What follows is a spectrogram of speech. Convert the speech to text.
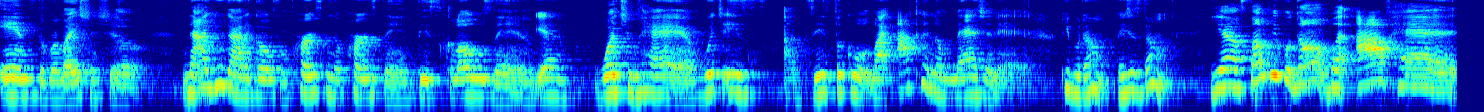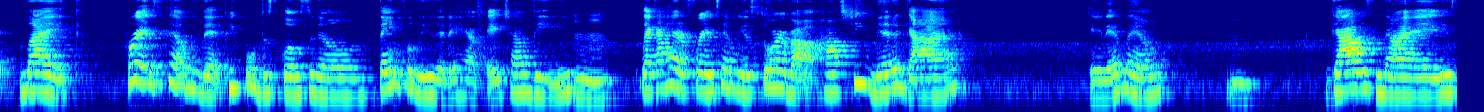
ends the relationship. Now you got to go from person to person disclosing Yeah. what you have, which is a difficult. Like I couldn't imagine it. People don't. They just don't. Yeah, some people don't, but I've had like friends tell me that people disclose to them, thankfully, that they have HIV. Mm-hmm. Like I had a friend tell me a story about how she met a guy in Atlanta. Mm. Guy was nice,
